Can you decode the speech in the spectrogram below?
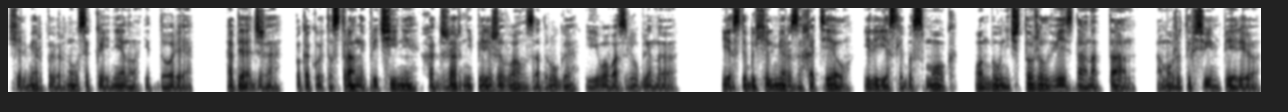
Хельмер повернулся к Эйнену и Доре. Опять же, по какой-то странной причине Хаджар не переживал за друга и его возлюбленную. Если бы Хельмер захотел, или если бы смог, он бы уничтожил весь Данатан, а может и всю империю.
